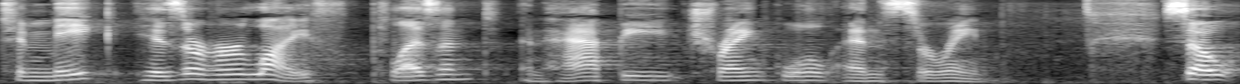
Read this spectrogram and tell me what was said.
to make his or her life pleasant and happy, tranquil and serene. So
